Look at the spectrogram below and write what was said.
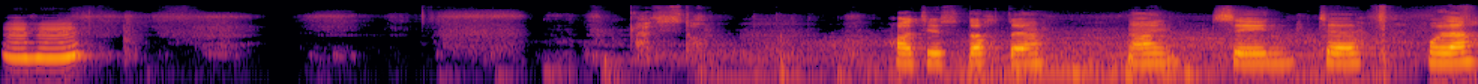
Mhm. Heute ist doch der. Nein, 18. oder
